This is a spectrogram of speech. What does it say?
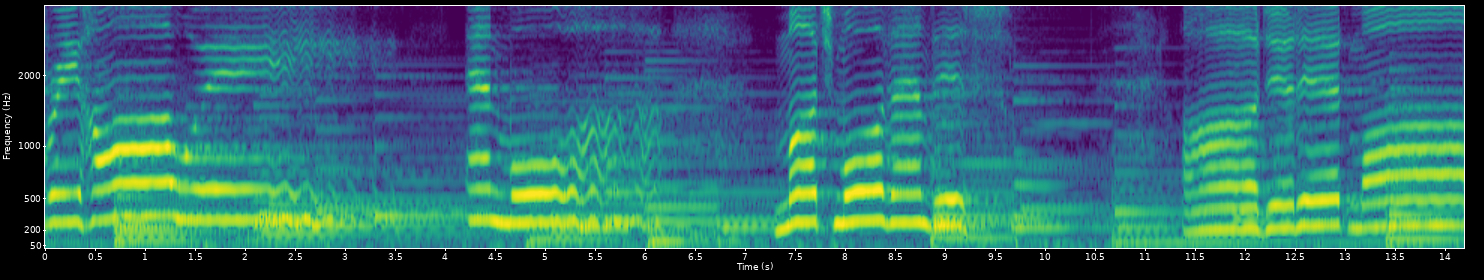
every highway and more, much more than this. I did it my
